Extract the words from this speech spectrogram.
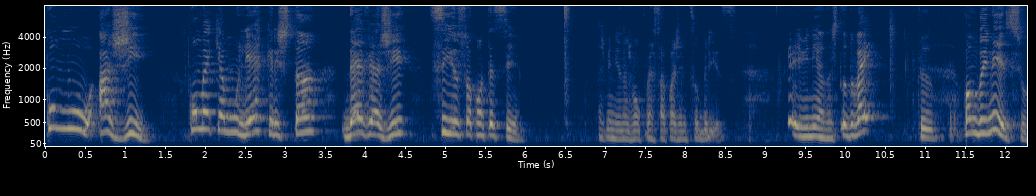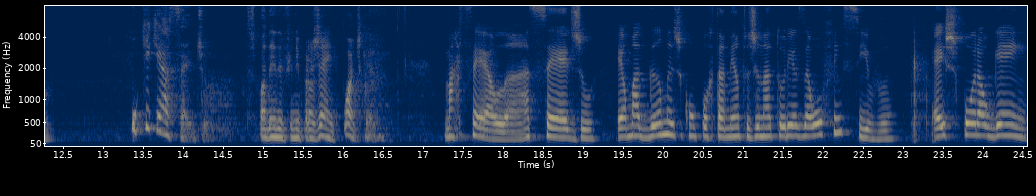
Como agir? Como é que a mulher cristã deve agir se isso acontecer? As meninas vão conversar com a gente sobre isso. E aí, meninas, tudo bem? Tudo. Vamos do início? O que é assédio? Vocês podem definir pra gente? Pode, Kelly. Marcela, assédio é uma gama de comportamento de natureza ofensiva. É expor alguém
